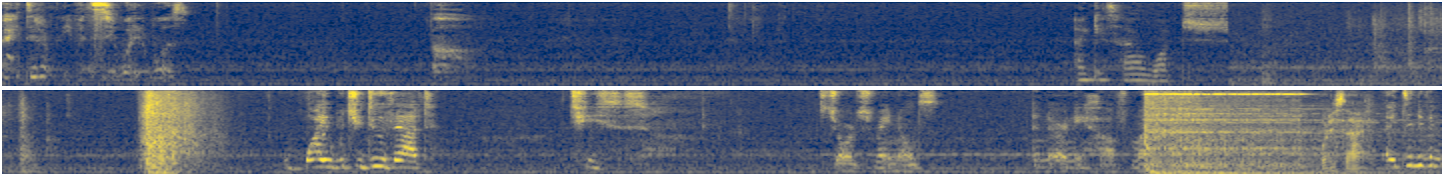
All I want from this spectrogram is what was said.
I didn't even see what it was. I guess I'll watch Why would you do that? Jesus. George Reynolds and Ernie Huffman. What is that? I didn't even.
